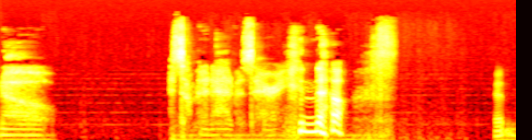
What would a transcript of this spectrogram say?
No. I summoned an adversary. no. Good.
